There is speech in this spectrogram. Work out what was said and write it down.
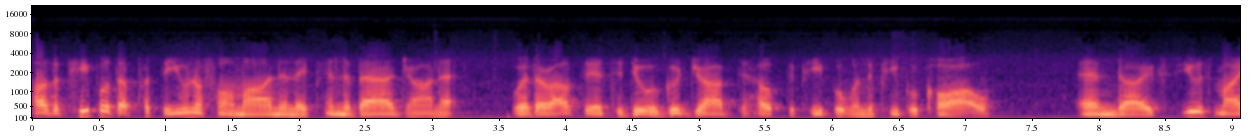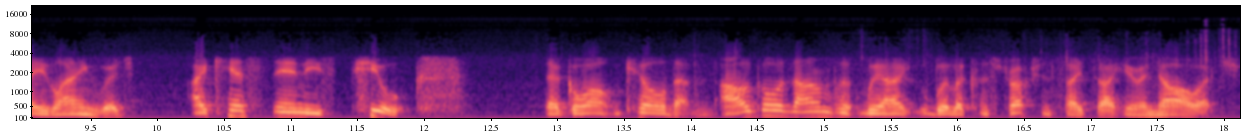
how the people that put the uniform on and they pin the badge on it, where they're out there to do a good job to help the people when the people call, and uh, excuse my language, I can't stand these pukes that go out and kill them. I'll go down where, I, where the construction sites are here in Norwich,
